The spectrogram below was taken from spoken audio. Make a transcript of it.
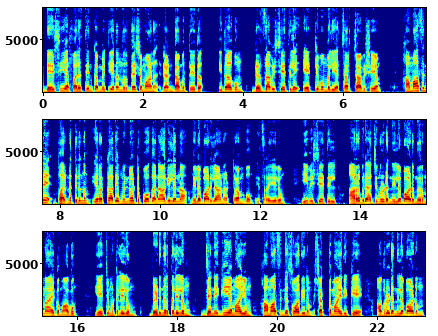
ദേശീയ ഫലസ്തീൻ കമ്മിറ്റി എന്ന നിർദ്ദേശമാണ് രണ്ടാമത്തേത്. ഇതാകും ഗസ വിഷയത്തിലെ ഏറ്റവും വലിയ ചർച്ചാ വിഷയം. ഹമാസിനെ ഭരണത്തിൽ നിന്നും ഇറക്കാതെ മുന്നോട്ട് പോകാനാകില്ലെന്ന നിലപാടിലാണ് ട്രംപും ഇസ്രയേലും. ഈ വിഷയത്തിൽ അറബ് രാജ്യങ്ങളുടെ നിലപാട് നിർണായകമാകും. ഏറ്റുമുട്ടലിലും വെടിനിർത്തലിലും ജനകീയമായും ഹമാസിന്റെ സ്വാധീനം ശക്തമായിരിക്കെ അവരുടെ നിലപാടും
